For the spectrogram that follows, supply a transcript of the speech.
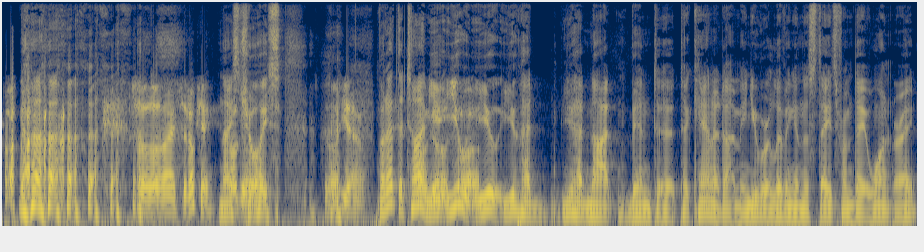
so I said, okay. nice choice. Uh, yeah. But at the time, I'll you go, you, uh, you you had you had not been to, to Canada. I mean, you were living in the states from day one, right?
